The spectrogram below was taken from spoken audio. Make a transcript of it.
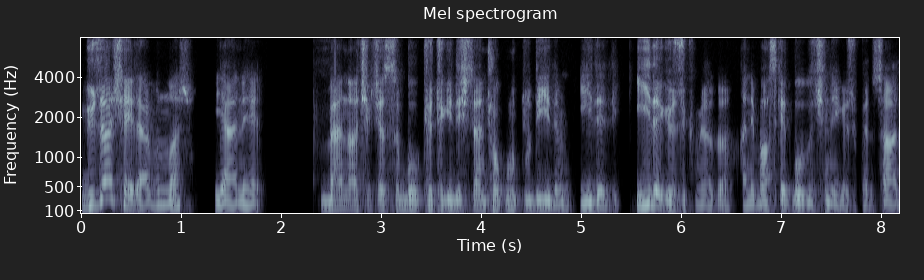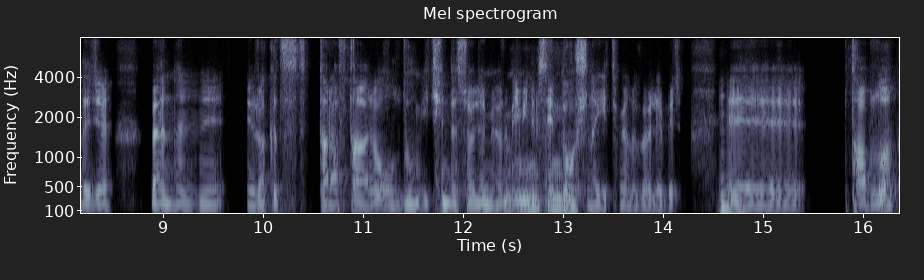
Güzel şeyler bunlar. Yani ben açıkçası bu kötü gidişten çok mutlu değilim. İyi dedik. İyi de gözükmüyordu. Hani basketbol için de iyi gözükmüyordu. Sadece ben hani Rockets taraftarı olduğum için de söylemiyorum. Eminim senin de hoşuna gitmiyordu böyle bir e, tablo.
